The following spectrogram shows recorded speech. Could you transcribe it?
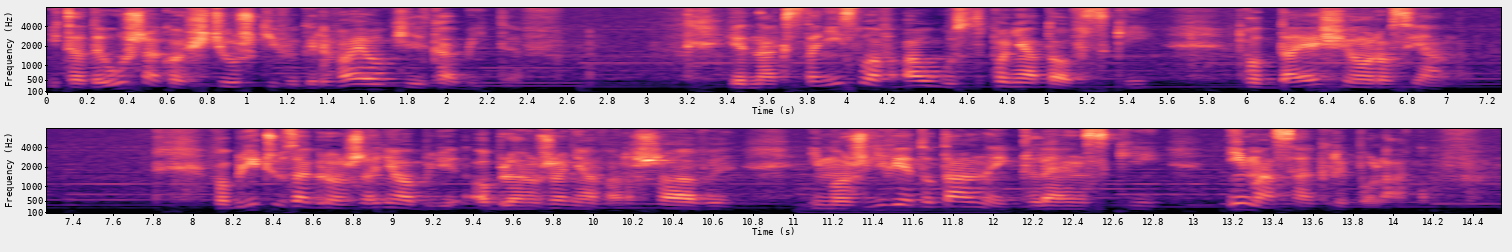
i Tadeusza Kościuszki wygrywają kilka bitew. Jednak Stanisław August Poniatowski poddaje się Rosjanom. W obliczu zagrożenia oblężenia Warszawy i możliwie totalnej klęski i masakry Polaków.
